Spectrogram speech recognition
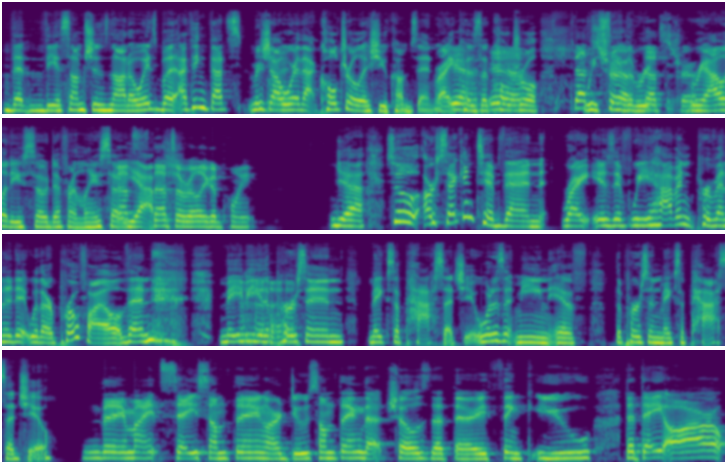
that the assumption's not always, but I think that's Michelle Right. where that cultural issue comes in, right? Yeah, Because the yeah. cultural, That's we true. see the re- that's true. reality so differently. So that's, yeah, that's a really good point. yeah. So our second tip then, right, is if we haven't prevented it with our profile, then maybe the person makes a pass at you. What does it mean if the person makes a pass at you? They might say something or do something that shows that they think you, that they are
